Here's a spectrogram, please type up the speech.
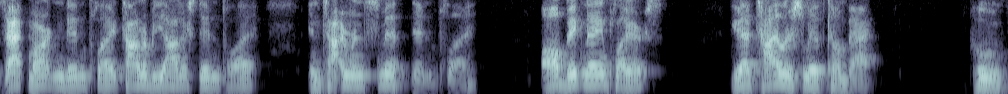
Zach Martin didn't play. Tyler Biadasz didn't play. And Tyron Smith didn't play. All big name players. You had Tyler Smith come back, who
